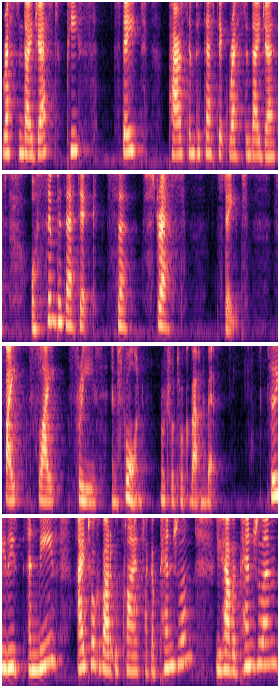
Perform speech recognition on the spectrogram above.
rest and digest, peace state, parasympathetic, rest and digest, or sympathetic, stress state, fight, flight, freeze, and fawn, which we'll talk about in a bit. So these and these, I talk about it with clients like a pendulum. You have a pendulum,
